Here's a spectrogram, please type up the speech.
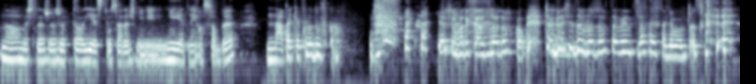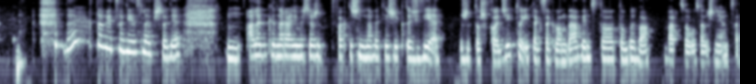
No, myślę, że, że to jest uzależnienie nie jednej osoby. Nawet... Tak jak lodówka. Ja się borykam z lodówką. Ciągle siedzę w lodówce, więc na fejsa nie mam czasu. No, kto wie, co nie jest lepsze, nie? Mm, ale generalnie myślę, że faktycznie nawet jeżeli ktoś wie, że to szkodzi, to i tak zagląda, więc to, to bywa bardzo uzależniające.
